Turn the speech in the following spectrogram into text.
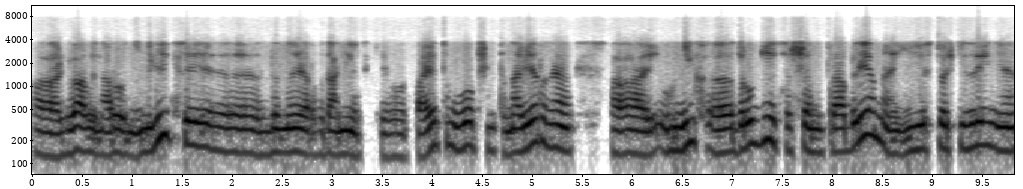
главы народной милиции ДНР в Донецке. Вот. Поэтому, в общем-то, наверное, у них другие совершенно проблемы. И с точки зрения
